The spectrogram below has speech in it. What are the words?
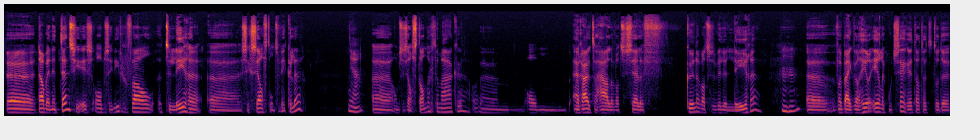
Eh, nou, mijn intentie is om ze in ieder geval te leren eh, zichzelf te ontwikkelen. Ja, om ze zelfstandig te maken. ehm, om eruit te halen wat ze zelf kunnen, wat ze willen leren. Mhm. Eh, waarbij ik wel heel eerlijk moet zeggen dat het door de,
